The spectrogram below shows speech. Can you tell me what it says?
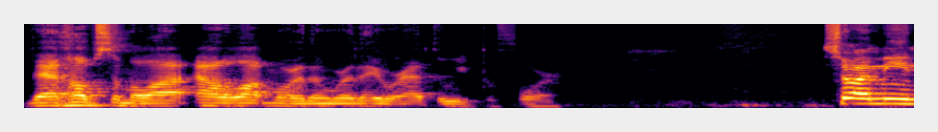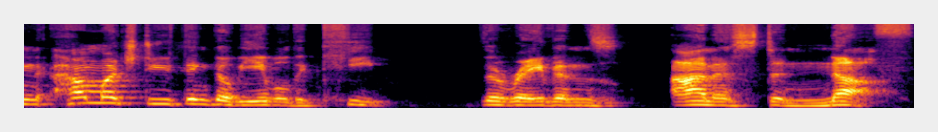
that helps them a lot out a lot more than where they were at the week before. So, I mean, how much do you think they'll be able to keep the Ravens honest enough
